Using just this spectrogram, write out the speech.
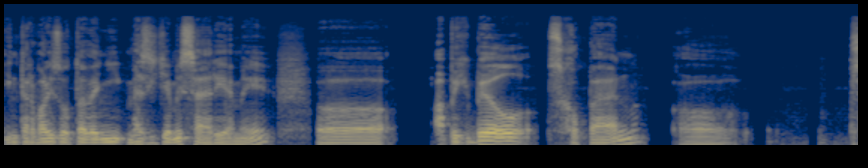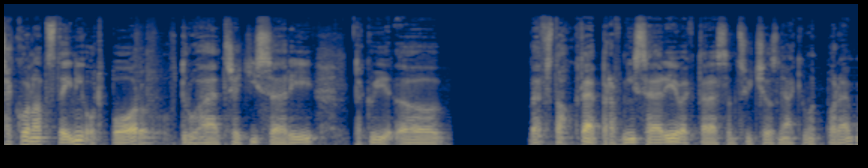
intervaly zotavení mezi těmi sériemi, abych byl schopen překonat stejný odpor v druhé, třetí sérii, takový ve vztahu k té první sérii, ve které jsem cvičil s nějakým odporem,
